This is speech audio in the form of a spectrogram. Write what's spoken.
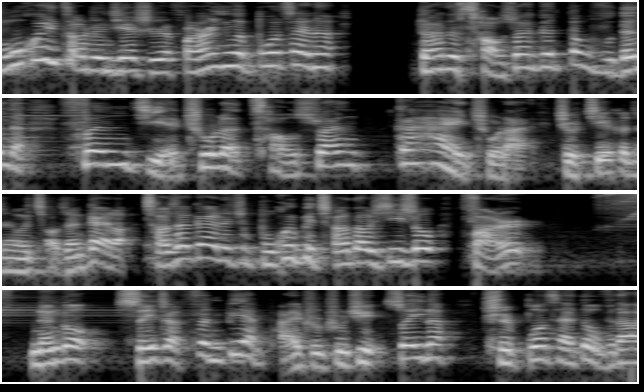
不会造成结石，反而因为菠菜呢，它的草酸跟豆腐等等分解出了草酸钙出来，就结合成为草酸钙了。草酸钙呢就不会被肠道吸收，反而能够随着粪便排出出去。所以呢，吃菠菜豆腐它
